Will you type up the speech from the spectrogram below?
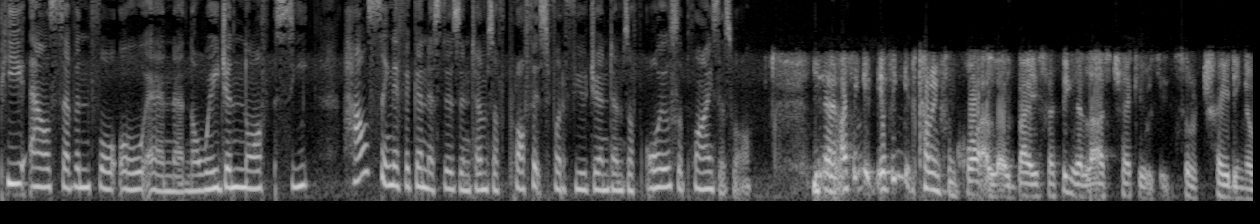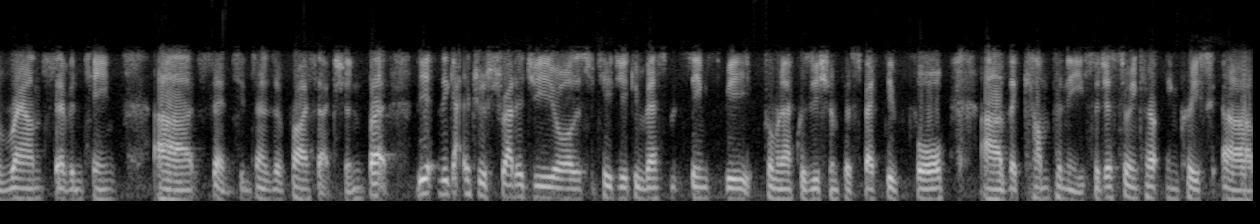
PL740 and uh, Norwegian North Sea. How significant is this in terms of profits for the future, in terms of oil supplies as well? Yeah, I think it, I think it's coming from quite a low base. I think the last check it was it's sort of trading around 17 uh, cents in terms of price action. But the, the actual strategy or the strategic investment seems to be from an acquisition perspective for uh, the company. So just to inc- increase uh,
